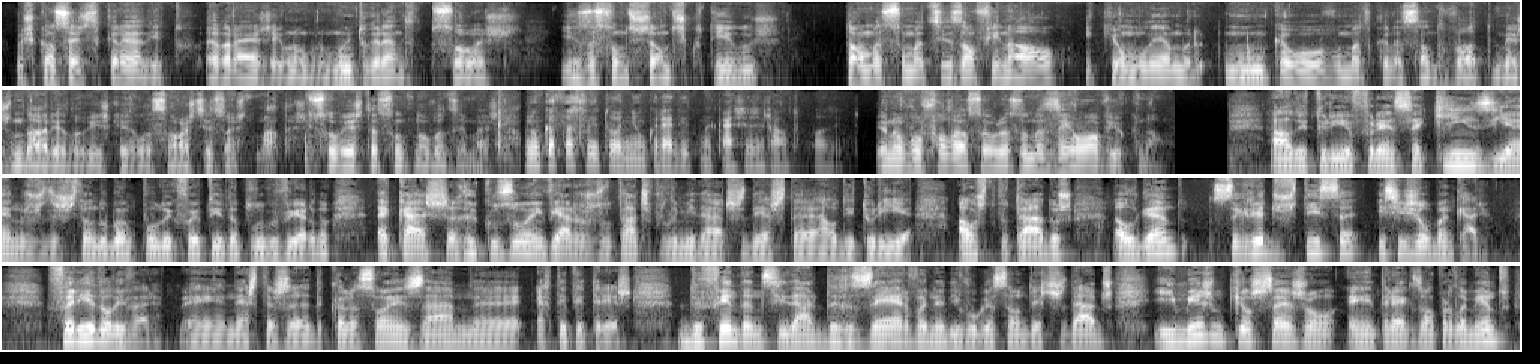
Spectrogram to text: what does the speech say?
Os conselhos de crédito abrangem um número muito grande de pessoas e os assuntos são discutidos, toma-se uma decisão final e que eu me lembro, nunca houve uma declaração de voto, mesmo da área do risco, em relação às decisões tomadas. Sobre este assunto não vou dizer mais nada. Nunca facilitou nenhum crédito na Caixa Geral de Depósitos? Eu não vou falar sobre o assunto, mas é óbvio que não. A auditoria forense a 15 anos de gestão do Banco Público foi pedida pelo Governo. A Caixa recusou enviar os resultados preliminares desta auditoria aos deputados, alegando segredo de justiça e sigilo bancário. Faria de Oliveira, nestas eh, declarações à RTP3, defende a necessidade de reserva na divulgação destes dados e, mesmo que eles sejam entregues ao Parlamento,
